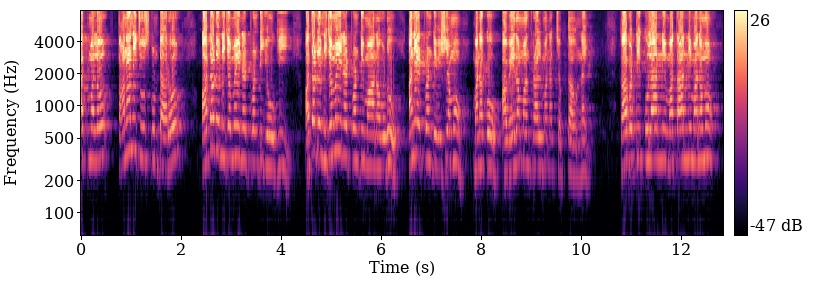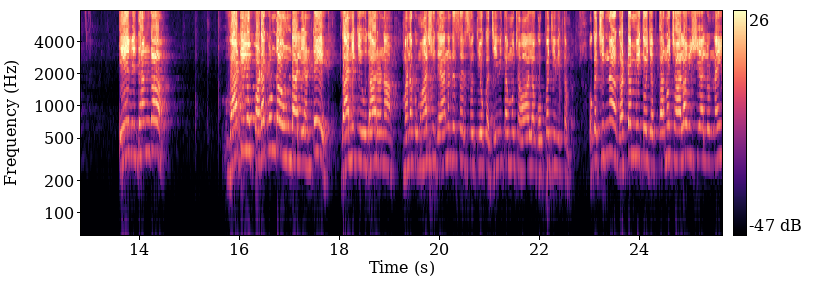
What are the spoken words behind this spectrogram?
ఆత్మలో తనని చూసుకుంటారో అతడు నిజమైనటువంటి యోగి. అతడు నిజమైనటువంటి మానవుడు అనేటువంటి విషయము మనకు ఆ వేద మంత్రాలు మనకు చెప్తా ఉన్నాయి. కాబట్టి కులాన్ని మతాన్ని మనము ఏ విధంగా వాటిలో పడకుండా ఉండాలి అంటే దానికి ఉదాహరణ మనకు మహర్షి దయానంద సరస్వతి యొక్క జీవితము చాలా గొప్ప జీవితం. ఒక చిన్న ఘట్టం మీతో చెప్తాను. చాలా విషయాలు ఉన్నాయి.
